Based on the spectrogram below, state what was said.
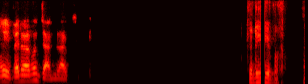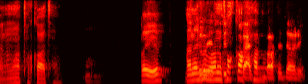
اي فيرنر رجع للايبزيج. قريبة أنا ما توقعتها. طيب أشوف مسوي أنا assist بعد مباراة الدوري.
